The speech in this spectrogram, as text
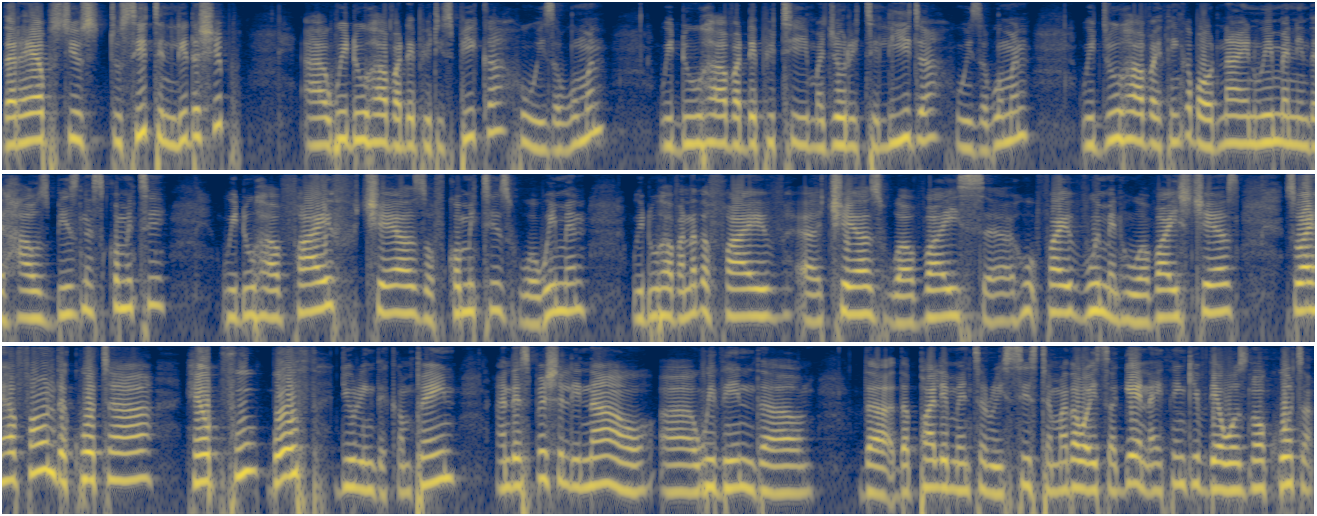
that helps you to sit in leadership. Uh, we do have a deputy speaker who is a woman. We do have a deputy majority leader who is a woman. We do have, I think, about nine women in the House Business Committee. We do have five chairs of committees who are women. We do have another five uh, chairs who are vice, uh, who, five women who are vice chairs. So I have found the quota helpful both during the campaign and especially now uh, within the, the, the parliamentary system. Otherwise, again, I think if there was no quota,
